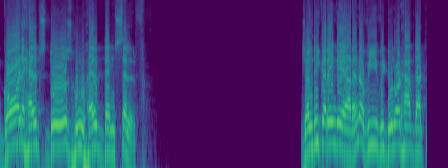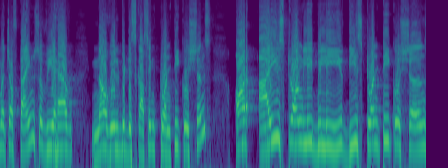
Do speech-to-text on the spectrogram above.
God helps those who help them self जल्दी करेंगे यार, है ना? We we do not have that much of time so we have now will be discussing twenty question और I strongly believe these twenty question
